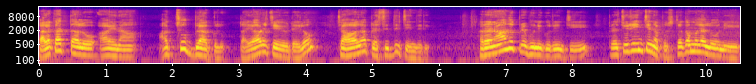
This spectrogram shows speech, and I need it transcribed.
కలకత్తాలో ఆయన అచ్చు బ్లాకులు తయారు చేయుటలో చాలా ప్రసిద్ధి చెందిరి. హరనాథ ప్రభుని గురించి ప్రచురించిన పుస్తకములలోని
